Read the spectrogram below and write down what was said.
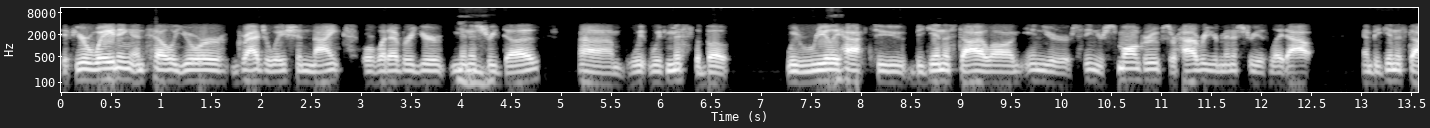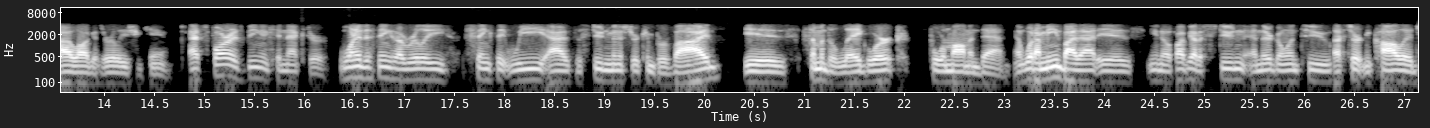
If you're waiting until your graduation night or whatever your mm-hmm. ministry does, um, we, we've missed the boat. We really have to begin this dialogue in your senior small groups or however your ministry is laid out and begin this dialogue as early as you can. As far as being a connector, one of the things I really think that we as the student minister can provide is some of the legwork for mom and dad. And what I mean by that is, you know, if I've got a student and they're going to a certain college,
